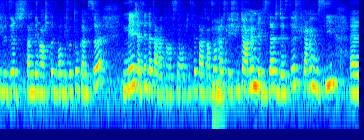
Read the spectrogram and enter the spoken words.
je veux dire, ça me dérange pas de voir des photos comme ça. Mais j'essaie de faire attention. J'essaie de faire attention Mhm. parce que je suis quand même le visage de ça. Je suis quand même aussi euh,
